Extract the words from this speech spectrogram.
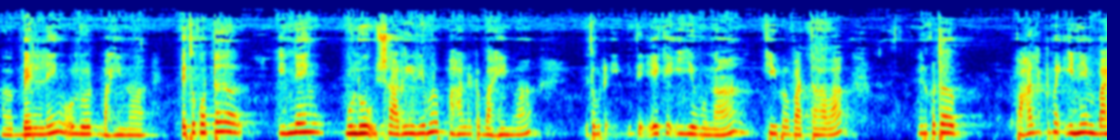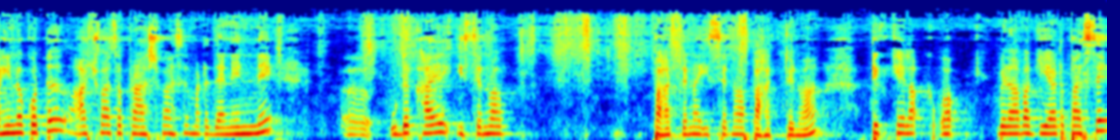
Uh, බෙල්ලෙන් ඔළුව බහිනවා. එතකොට ඉන්නෙන් මුළු ශරීරෙම පහළට බහිනවා. එතකොට ඒක ඊයේ වුණා කීප වතාවක්. එතකොට පහළටම ඉනෙන් බහිනකොට ආශ්වාස ප්‍රාශ්වාස මට දැනෙන්නේ උඩ කය ඉස්සෙනවා පහත් වෙනවා ඉස්සෙනවා පහත් වෙනවා. ටික කියලා වෙලාවක් ගියාට පස්සේ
